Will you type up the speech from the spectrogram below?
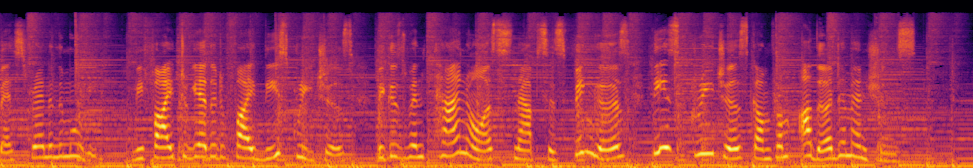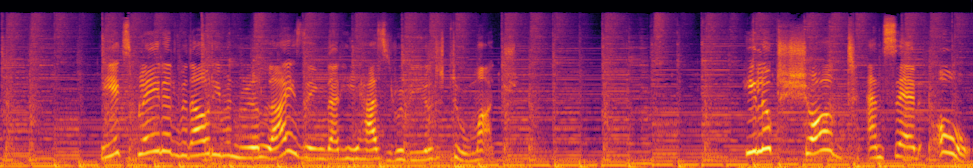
best friend in the movie. We fight together to fight these creatures because when Thanos snaps his fingers, these creatures come from other dimensions. He explained it without even realizing that he has revealed too much. He looked shocked and said, Oh,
